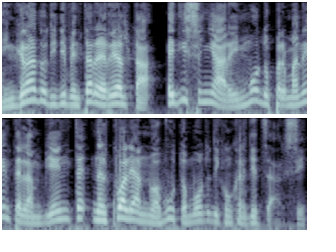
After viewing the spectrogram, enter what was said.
in grado di diventare realtà e di segnare in modo permanente l'ambiente nel quale hanno avuto modo di concretizzarsi.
